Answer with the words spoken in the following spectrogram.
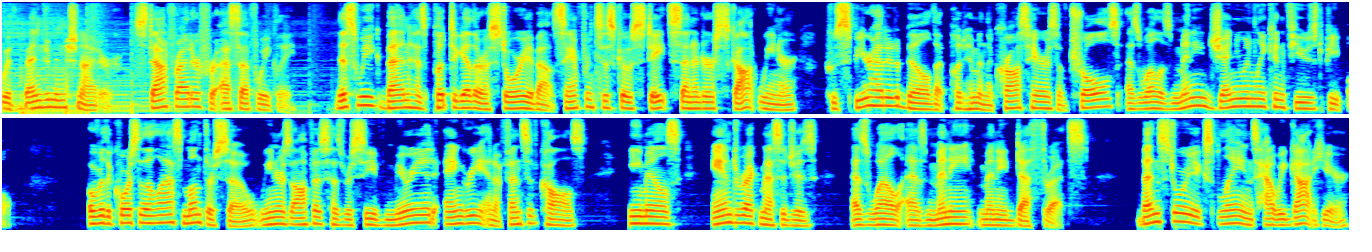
With Benjamin Schneider, staff writer for SF Weekly. This week, Ben has put together a story about San Francisco State Senator Scott Wiener, who spearheaded a bill that put him in the crosshairs of trolls as well as many genuinely confused people. Over the course of the last month or so, Wiener's office has received myriad angry and offensive calls, emails, and direct messages, as well as many, many death threats. Ben's story explains how we got here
